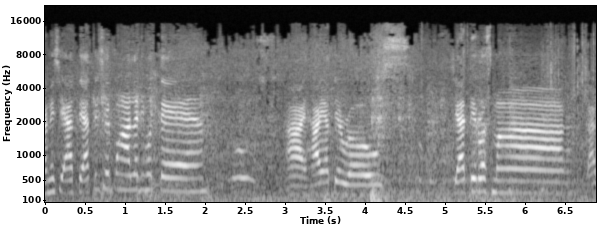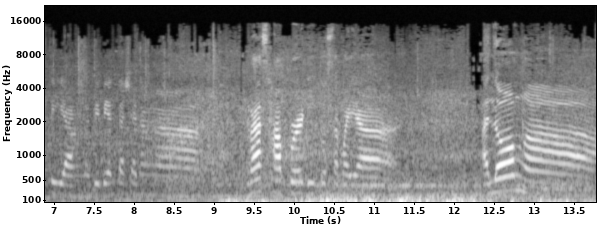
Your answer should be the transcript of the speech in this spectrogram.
Kani si ate. Ate siya pangalan ni mo, te. Rose. Hi, hi Ate Rose. Si Ate Rose mga katiyang, nagbibenta siya ng ah, grasshopper dito sa maya along ah,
